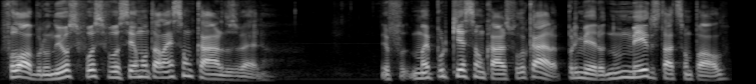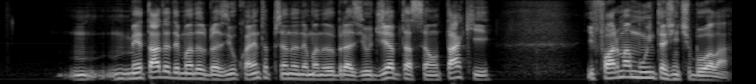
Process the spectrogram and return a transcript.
Falou, ó, oh, Bruno, eu se fosse você ia montar lá em São Carlos, velho. Eu, mas por que São Carlos? Falou, cara, primeiro, no meio do estado de São Paulo, metade da demanda do Brasil, 40% da demanda do Brasil de habitação tá aqui. E forma muita gente boa lá.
